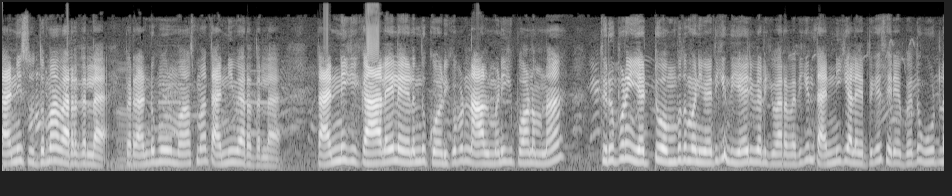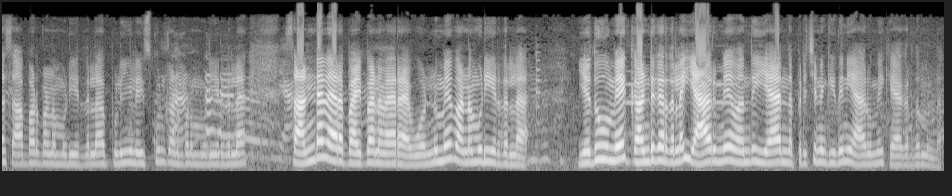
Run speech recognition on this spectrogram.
தண்ணி சுத்தமாக வரதில்ல இப்போ ரெண்டு மூணு மாசமா தண்ணி வரதில்ல தண்ணிக்கு காலையில் எழுந்து கோழிக்கப்புறம் நாலு மணிக்கு போனோம்னா திருப்பணும் எட்டு ஒன்பது மணி வரைக்கும் இந்த ஏரி வேலைக்கு வர வரைக்கும் தண்ணி கலையிறதுக்கு சரியாக போயிடுது. வீட்டில் சாப்பாடு பண்ண முடியறதில்ல பிள்ளைங்களை ஸ்கூலுக்கு அனுப்ப முடியறதில்ல. சண்டை வேற பைப்பான வேற. ஒன்றுமே பண்ண முடியறதில்ல. எதுவுமே கண்டுக்கிறதில்ல. யாருமே வந்து ஏன் இந்த பிரச்சனைக்கு இதுன்னு யாருமே கேட்கறதும் இல்லை.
